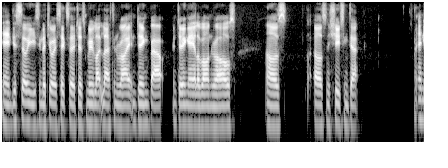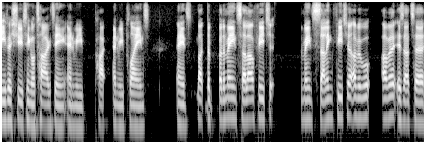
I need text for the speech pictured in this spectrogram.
and you're still using the joystick to just move like left and right and doing bout and doing aileron rolls. Was I was shooting down and either shooting or targeting enemy enemy planes. And it's like the but the main sellout feature the main selling feature of it of it is that uh,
